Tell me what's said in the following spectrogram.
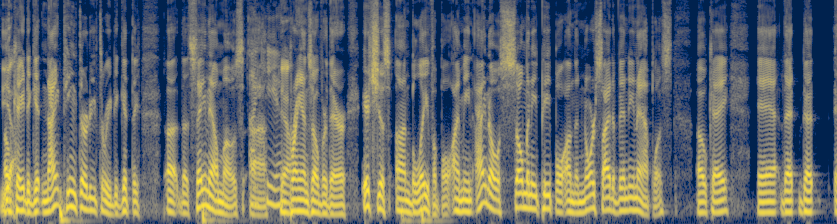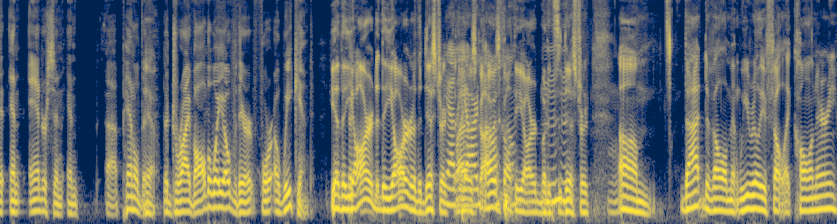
Yeah. Okay, to get 1933, to get the uh, the St. Elmo's uh, Yeah. brands over there, it's just unbelievable. I mean, I know so many people on the north side of Indianapolis, okay, and that that and Anderson and uh, Pendleton Yeah. that drive all the way over there for a weekend. Yeah, the yard, the yard or the district. Yeah, the I always, yard's I always call it the yard, but it's Mm-hmm. the district. Um, that development, we really felt like culinary.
